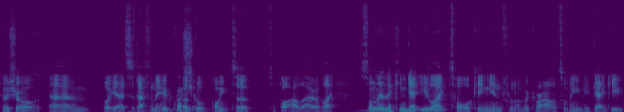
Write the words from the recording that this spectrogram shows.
for sure. Um, but yeah, it's definitely Good a, a good point to to put out there of like something that can get you like talking in front of a crowd, something that can get you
